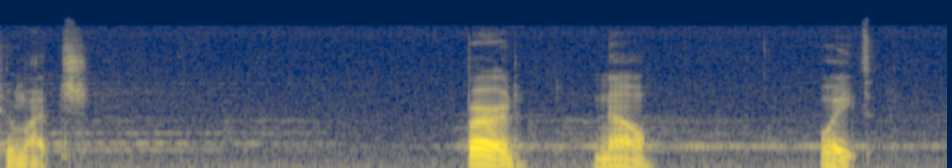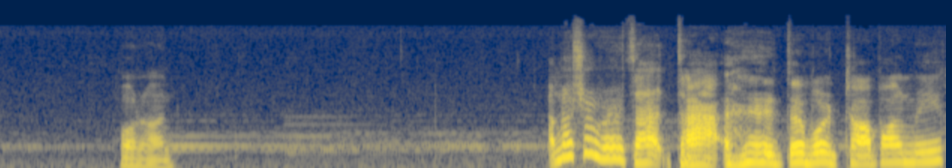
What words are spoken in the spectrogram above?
too much. Bird. No. Wait. Hold on. I'm not sure where it's at. That the word top on me.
